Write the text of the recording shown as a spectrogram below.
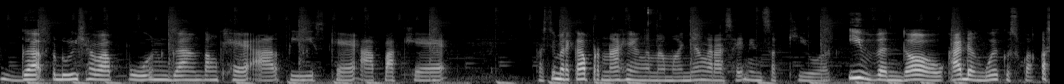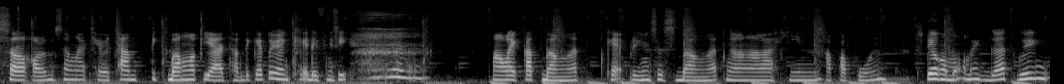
Gak peduli siapa pun ganteng kayak artis kayak apa kayak pasti mereka pernah yang namanya ngerasain insecure. Even though kadang gue kesuka kesel kalau misalnya cewek cantik banget ya. Cantiknya tuh yang kayak definisi malaikat banget kayak princess banget ngalah-ngalahin apa pun. Terus dia ngomong oh my god gue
